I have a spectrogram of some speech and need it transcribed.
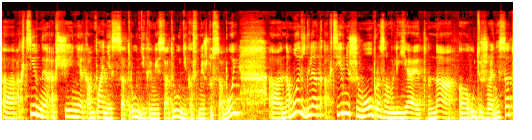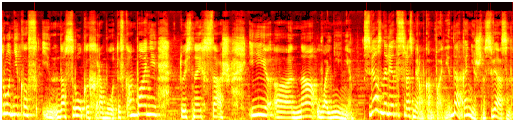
активное общение компании с сотрудниками и сотрудников между собой, на мой взгляд, активнейшим образом влияет на удержание сотрудников и на срок их работы в компании, то есть на их стаж, и э, на увольнение. Связано ли это с размером компании? Да, конечно, связано.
